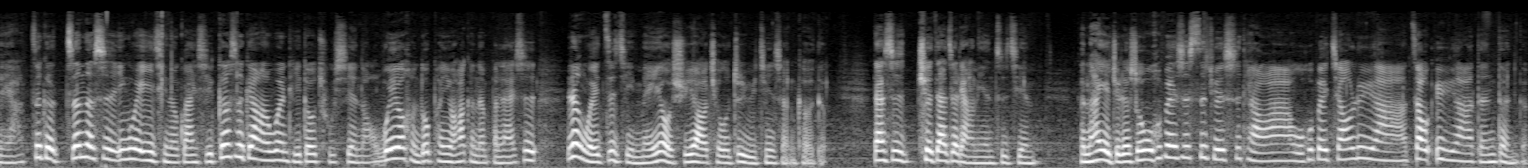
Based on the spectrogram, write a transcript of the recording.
对呀，这个真的是因为疫情的关系，各式各样的问题都出现了。我也有很多朋友，他可能本来是认为自己没有需要求治于精神科的，但是却在这两年之间，可能他也觉得说，我会不会是视觉失调啊？我会不会焦虑啊、躁郁啊等等的？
